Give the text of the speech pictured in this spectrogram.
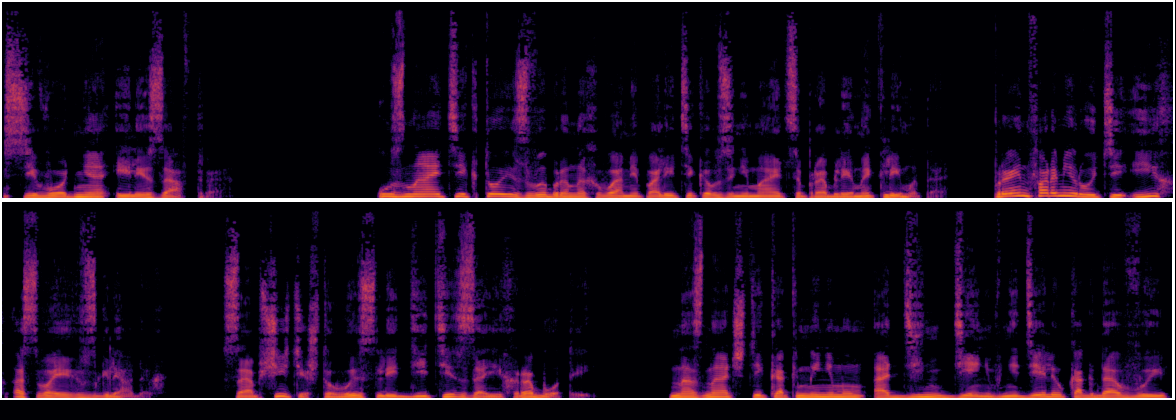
Сегодня или завтра. Узнайте, кто из выбранных вами политиков занимается проблемой климата. Проинформируйте их о своих взглядах. Сообщите, что вы следите за их работой. Назначьте как минимум один день в неделю, когда вы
